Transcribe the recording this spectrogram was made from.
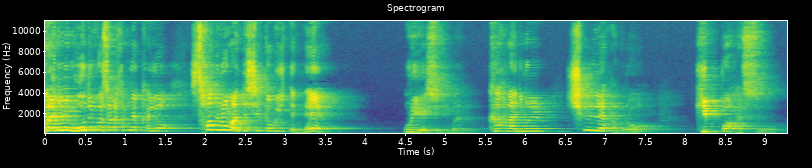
하나님이 모든 것을 합력하여 선으로 만드실 거기 때문에 우리 예수님은 그 하나님을 신뢰함으로 기뻐할 수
